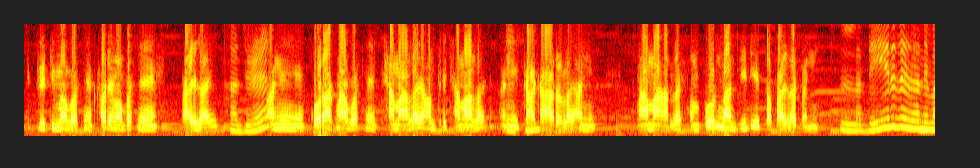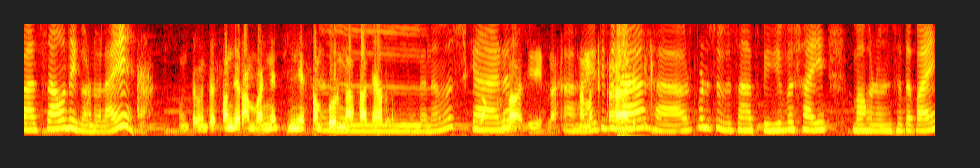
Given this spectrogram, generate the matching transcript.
सिक्रेटीमा बस्ने खरेमा बस्ने भाइलाई हजुर। अनि कोराकमा बस्ने छामालाई अन्तरी छामालाई अनि काकाहरूलाई अनि मामाहरूलाई सम्पूर्ण दिदी तपाईँलाई पनि। ल धेरै धेरै धन्यवाद साउँदै गर्नु होला है। हुन्छ हुन्छ सञ्जय राम भन्ने चिन्ने सम्पूर्ण साथीहरू ल नमस्कार। यति बेला अर्पण शुभ साँझको व्यवसायमा हुनुहुन्छ तपाईँ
